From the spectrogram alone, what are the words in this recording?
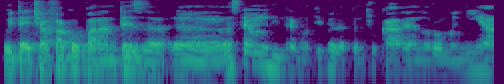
uite, aici fac o paranteză. Uh, ăsta e unul dintre motivele pentru care în România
